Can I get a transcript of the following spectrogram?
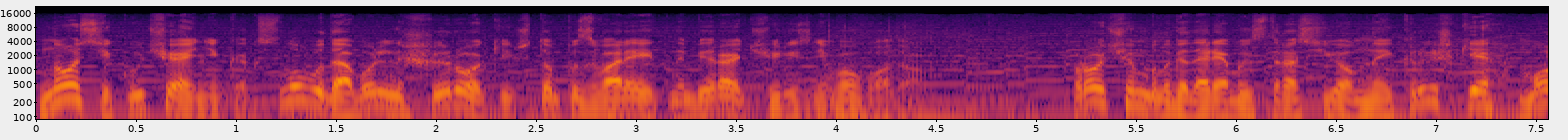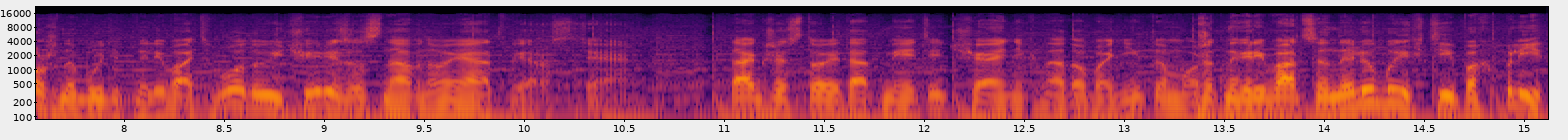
Носик у чайника, к слову, довольно широкий, что позволяет набирать через него воду. Впрочем, благодаря быстросъемной крышке можно будет наливать воду и через основное отверстие. Также стоит отметить, чайник над обонита может нагреваться на любых типах плит,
